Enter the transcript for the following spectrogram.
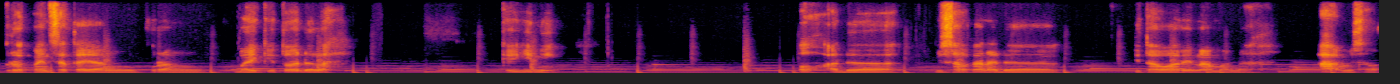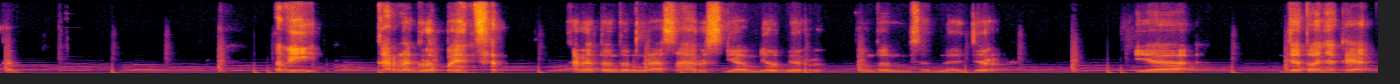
growth mindset yang kurang baik itu adalah kayak gini. Oh ada misalkan ada ditawarin amanah A misalkan. Tapi karena growth mindset karena tonton ngerasa harus diambil biar tonton bisa belajar ya jatuhnya kayak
